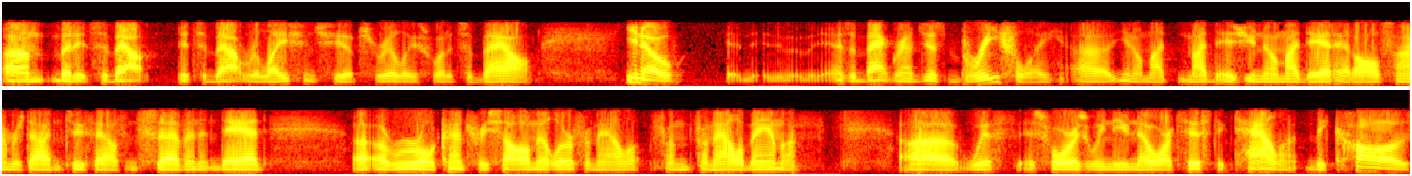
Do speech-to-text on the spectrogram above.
um but it's about it's about relationships really is what it's about. You know as a background just briefly uh you know my my as you know my dad had alzheimer's died in 2007 and dad uh, a rural country sawmiller from Al- from from Alabama uh, with, as far as we knew, no artistic talent because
